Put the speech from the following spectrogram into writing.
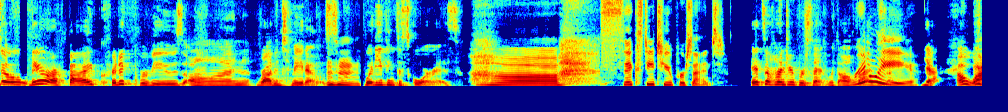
so there are five critic reviews on Rotten Tomatoes. Mhm. What do you think the score is? Uh, 62%. It's a 100% with all five. Really? Yeah. Oh wow.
